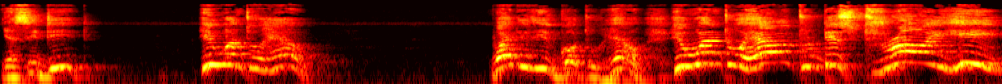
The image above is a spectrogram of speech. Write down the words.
Yes, he did. He went to hell. Why did he go to hell? He went to hell to destroy he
